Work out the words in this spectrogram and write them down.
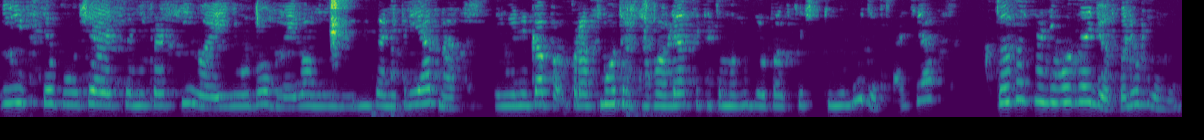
И все получается некрасиво и неудобно, и вам наверняка неприятно, и наверняка просмотр добавляться к этому видео практически не будет, хотя кто-то на него зайдет по-любому.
